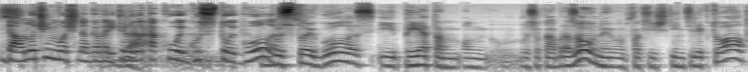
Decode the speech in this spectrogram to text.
Да, он очень мощно говорит, да, у него такой густой голос. Густой голос, и при этом он высокообразованный, он фактически интеллектуал.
